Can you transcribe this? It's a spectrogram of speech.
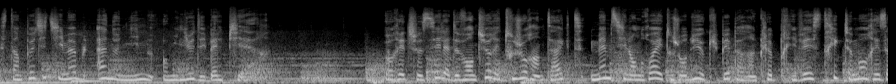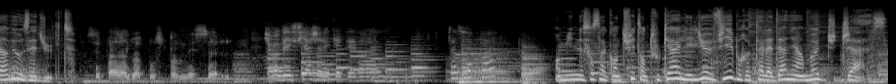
C'est un petit immeuble anonyme au milieu des belles pierres. Au rez-de-chaussée, la devanture est toujours intacte, même si l'endroit est aujourd'hui occupé par un club privé strictement réservé aux adultes. C'est pas un doigt pour se promener seul. Sur des sièges à la cathédrale. Ça se voit pas? En 1958, en tout cas, les lieux vibrent à la dernière mode du jazz.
